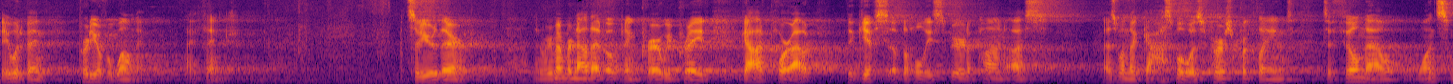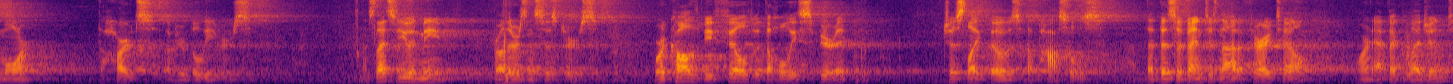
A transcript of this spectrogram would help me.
It would have been pretty overwhelming, I think. So you're there. And remember now that opening prayer we prayed God, pour out the gifts of the Holy Spirit upon us, as when the gospel was first proclaimed, to fill now once more the hearts of your believers. So that's you and me, brothers and sisters. We're called to be filled with the Holy Spirit, just like those apostles. That this event is not a fairy tale or an epic legend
